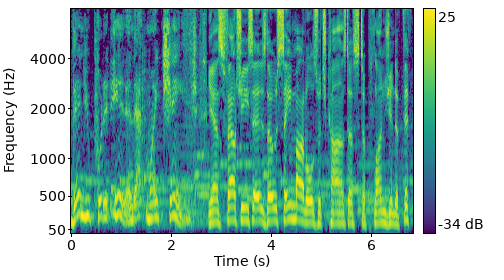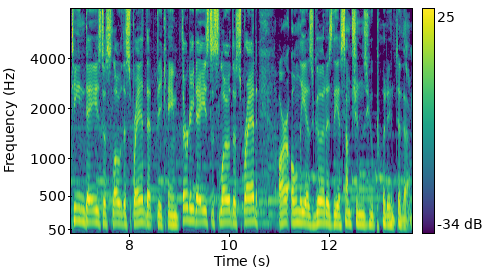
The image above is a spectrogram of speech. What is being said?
then you put it in, and that might change. Yes, Fauci says those same models which caused us to plunge into 15 days to slow the spread, that became 30 days to slow the spread, are only as good as the assumptions you put into them.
